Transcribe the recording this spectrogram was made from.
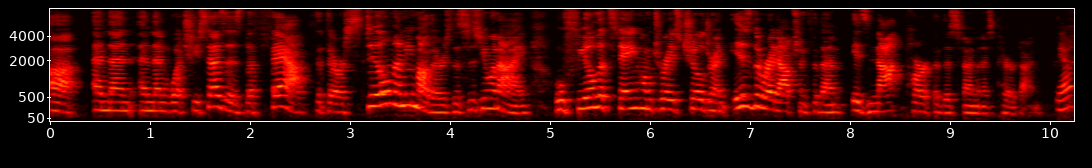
Uh, and then and then what she says is the fact that there are still many mothers, this is you and I, who feel that staying home to raise children is the right option for them is not part of this feminist paradigm. Yeah.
